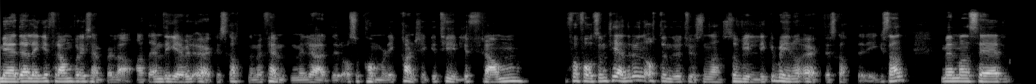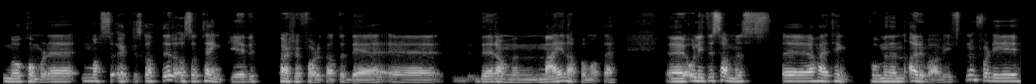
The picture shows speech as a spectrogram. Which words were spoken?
media legger fram f.eks. at MDG vil øke skattene med 15 milliarder, og så kommer de kanskje ikke tydelig fram for folk som tjener under 800 000, da, så vil det ikke bli noen økte skatter. ikke sant? Men man ser nå kommer det masse økte skatter, og så tenker kanskje folk at det, eh, det rammer meg, da, på en måte. Eh, og litt det samme eh, har jeg tenkt på med den arveavgiften, fordi,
